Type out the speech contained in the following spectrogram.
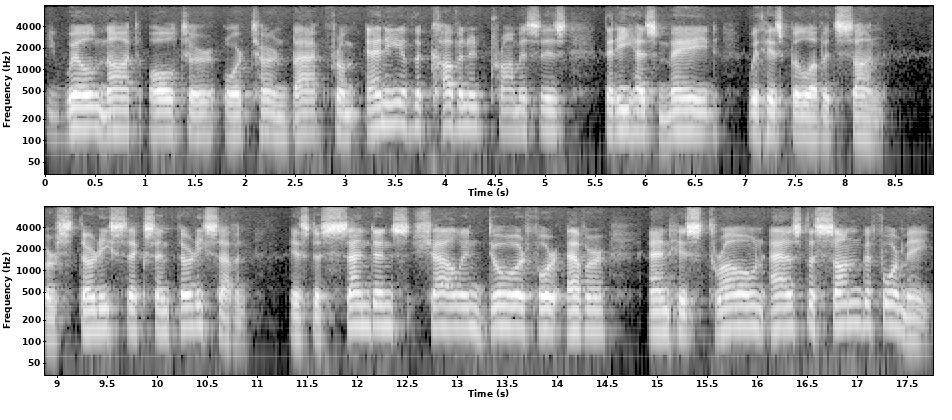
He will not alter or turn back from any of the covenant promises that he has made with his beloved Son. Verse 36 and 37 His descendants shall endure forever, and his throne as the sun before me.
